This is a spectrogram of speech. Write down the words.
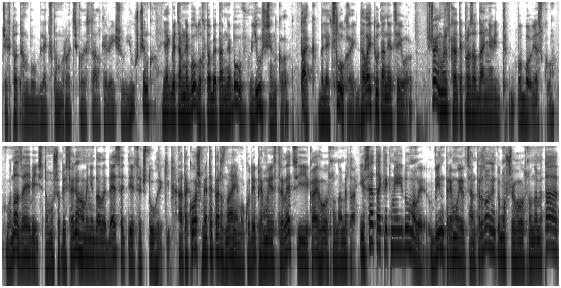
чи хто там був, блядь, в тому році, коли сталкер вийшов Ющенко? Як би там не було, хто би там не був, Ющенко. Так, блядь, слухай, давай тут, а не циво. Що я можу сказати про завдання від обов'язку? Воно заявісь, тому що після нього мені дали 10 тисяч тугриків. А також ми тепер знаємо, куди прямує стрілець і яка його основна мета. І все так, як ми і думали. Він прямує в центр зони, тому що його основна мета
